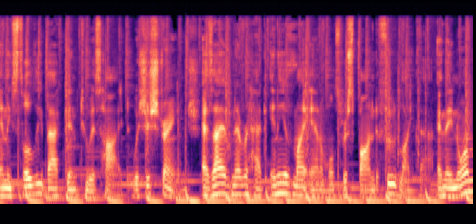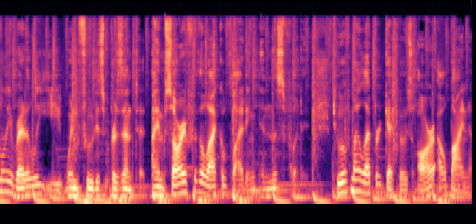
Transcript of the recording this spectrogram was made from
and he slowly backed into his hide, which is strange, as I have never had any of my animals respond to food like that, and they normally readily eat when food is presented. I am sorry for the lack of lighting in this footage. Two of my leopard geckos are albino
